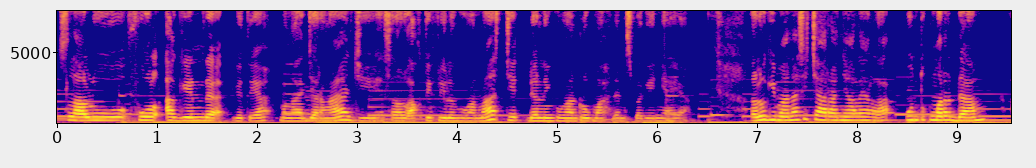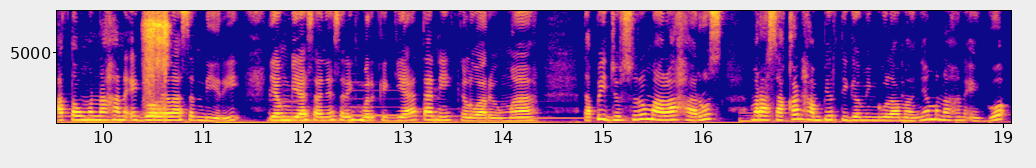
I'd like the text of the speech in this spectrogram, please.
selalu full agenda gitu ya, mengajar ngaji, selalu aktif di lingkungan masjid dan lingkungan rumah dan sebagainya ya. Lalu gimana sih caranya Lela untuk meredam atau menahan ego Lela sendiri yang biasanya sering berkegiatan nih keluar rumah, tapi justru malah harus merasakan hampir tiga minggu lamanya menahan ego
